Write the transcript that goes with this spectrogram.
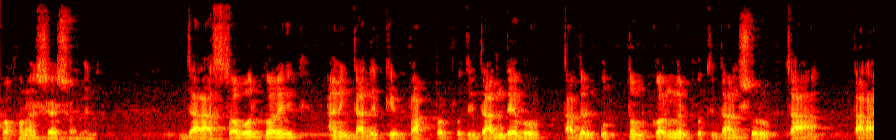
কখনো শেষ হবে না। যারা সবর করে, আমি তাদেরকে প্রাপ্য প্রতিদান দেব, তাদের উত্তম কর্মের প্রতিদান স্বরূপ যা তারা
